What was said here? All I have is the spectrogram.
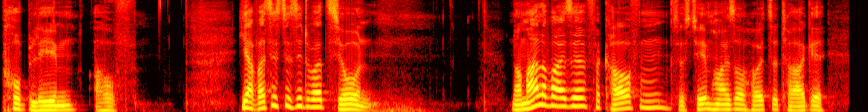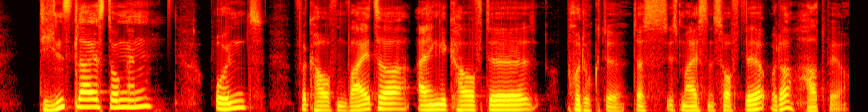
Problem auf. Ja, was ist die Situation? Normalerweise verkaufen Systemhäuser heutzutage Dienstleistungen und verkaufen weiter eingekaufte Produkte. Das ist meistens Software oder Hardware.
